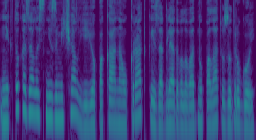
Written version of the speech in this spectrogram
Никто, казалось, не замечал ее, пока она украдкой заглядывала в одну палату за другой.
